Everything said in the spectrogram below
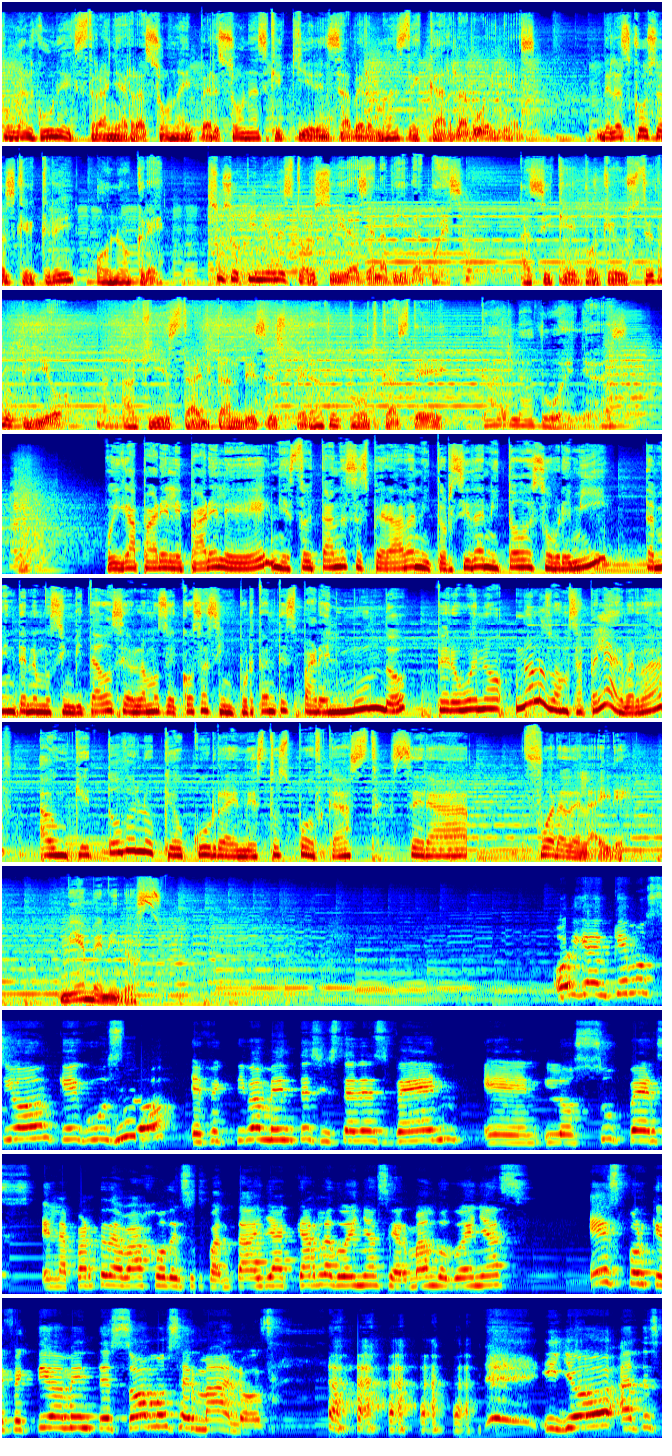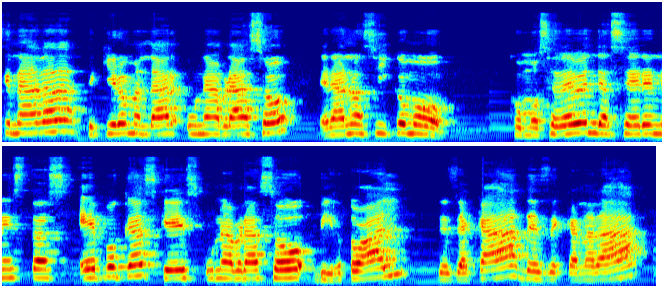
Por alguna extraña razón hay personas que quieren saber más de Carla Dueñas, de las cosas que cree o no cree, sus opiniones torcidas de la vida, pues. Así que, porque usted lo pidió, aquí está el tan desesperado podcast de Carla Dueñas. Oiga, párele, párele, ¿eh? Ni estoy tan desesperada, ni torcida, ni todo es sobre mí. También tenemos invitados y hablamos de cosas importantes para el mundo. Pero bueno, no nos vamos a pelear, ¿verdad? Aunque todo lo que ocurra en estos podcasts será fuera del aire. Bienvenidos. Oigan, qué emoción, qué gusto. Efectivamente, si ustedes ven en los supers, en la parte de abajo de su pantalla, Carla Dueñas y Armando Dueñas, es porque efectivamente somos hermanos. y yo, antes que nada, te quiero mandar un abrazo, hermano, así como, como se deben de hacer en estas épocas, que es un abrazo virtual desde acá, desde Canadá.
